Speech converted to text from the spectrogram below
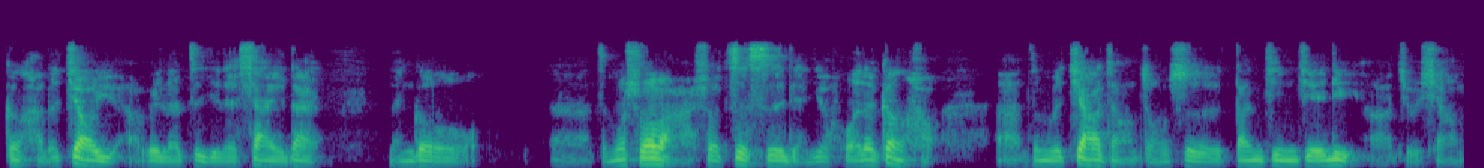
更好的教育啊，为了自己的下一代能够呃怎么说吧，说自私一点就活得更好啊。这么家长总是殚精竭虑啊，就想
